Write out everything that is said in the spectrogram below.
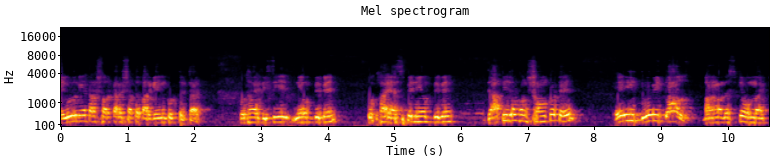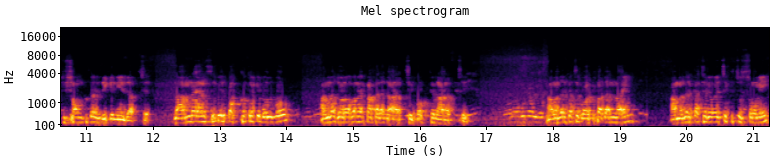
এগুলো নিয়ে তারা সরকারের সাথে বার্গেন করতে চায়। কোথায় ডিসি নিয়োগ দিবে, কোথায় এসপি নিয়োগ দিবে? জাতি যখন সংকটে, এই দুই দল বাংলাদেশকে অন্য একটি সংকটের দিকে নিয়ে যাচ্ছে। তা আমরা এনসিপির পক্ষ থেকে বলব, আমরা জনগণের কাতারে দাঁড়াচ্ছি, পক্ষে দাঁড়াচ্ছি। আমাদের কাছে গডফাদার নাই, আমাদের কাছে রয়েছে কিছু শ্রমিক,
